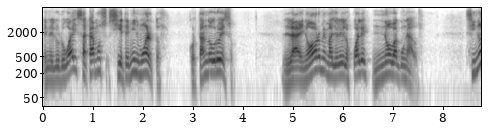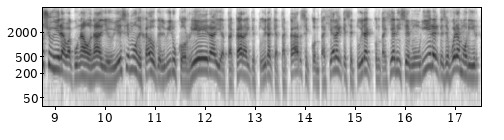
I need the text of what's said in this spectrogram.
En el Uruguay sacamos 7.000 muertos, cortando grueso, la enorme mayoría de los cuales no vacunados. Si no se hubiera vacunado nadie, hubiésemos dejado que el virus corriera y atacara al que tuviera que atacar, se contagiara al que se tuviera que contagiar y se muriera el que se fuera a morir,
